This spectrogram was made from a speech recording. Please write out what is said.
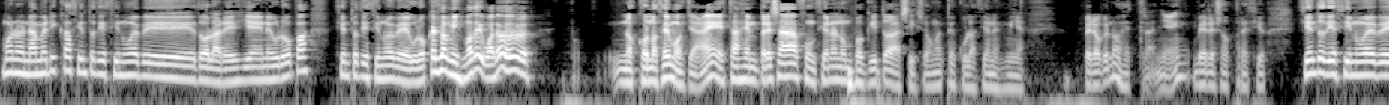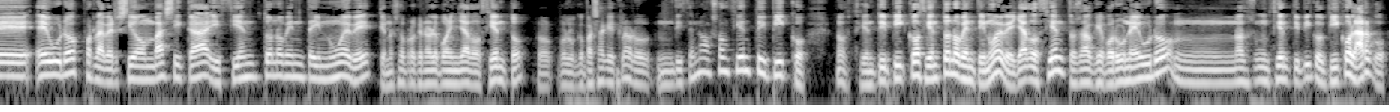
Bueno, en América 119 dólares y en Europa 119 euros, que es lo mismo, da igual nos conocemos ya, ¿eh? Estas empresas funcionan un poquito así, son especulaciones mías. Pero que no extrañe ¿eh? ver esos precios. 119 euros por la versión básica y 199, que no sé por qué no le ponen ya 200, por, lo que pasa que, claro, dicen, no, son ciento y pico. No, ciento y pico, 199, ya 200, o sea que por un euro, mm, no es un ciento y pico, y pico largo.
